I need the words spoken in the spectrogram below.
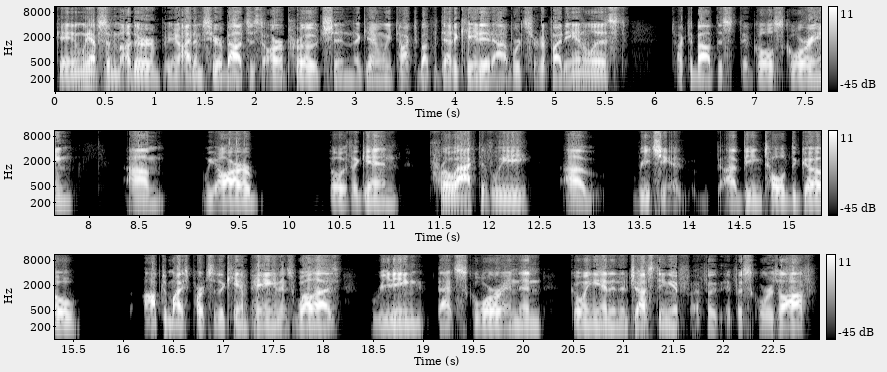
Okay, and we have some other you know, items here about just our approach. And again, we talked about the dedicated AdWords certified analyst, talked about this, the goal scoring. Um, we are both, again, proactively uh, reaching, uh, being told to go optimize parts of the campaign as well as reading that score and then going in and adjusting if, if, a, if a score is off.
